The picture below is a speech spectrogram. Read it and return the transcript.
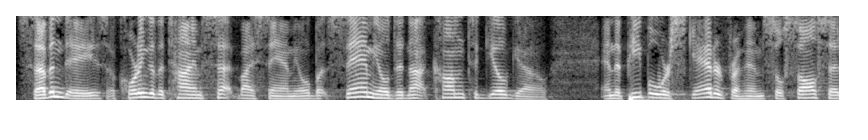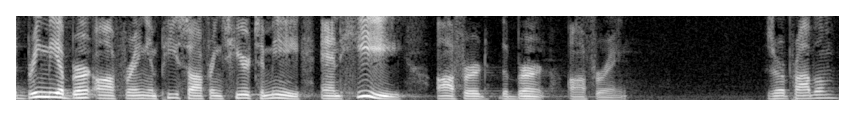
seven days, according to the time set by Samuel. But Samuel did not come to Gilgal, and the people were scattered from him. So Saul said, Bring me a burnt offering and peace offerings here to me. And he offered the burnt offering. Is there a problem?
